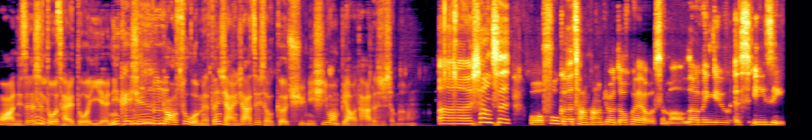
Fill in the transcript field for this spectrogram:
哇，你真的是多才多艺诶！你可以先告诉我们分享一下这首歌曲，你希望表达的是什么？呃，像是我副歌常常就都会有什么 “loving you is easy”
